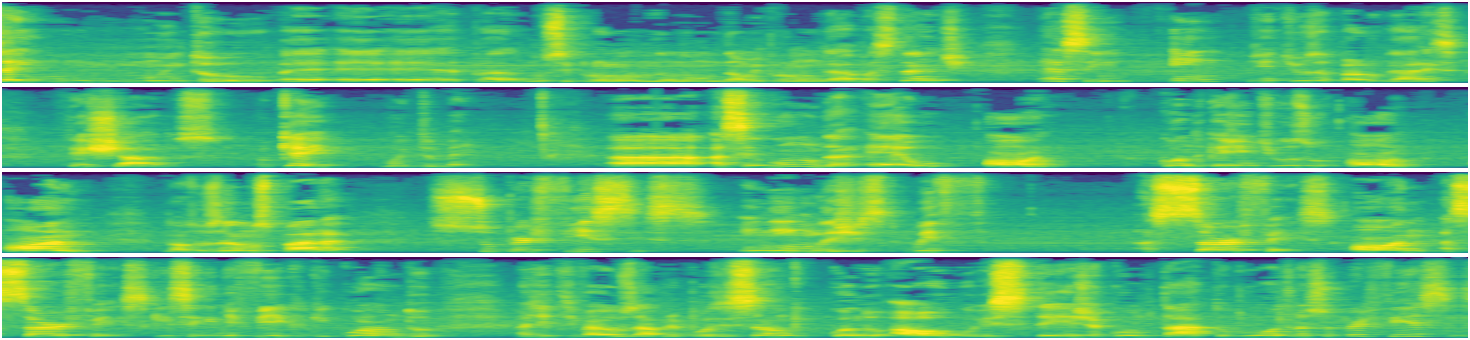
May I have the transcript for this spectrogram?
sem muito, é, é, é para não, não, não me prolongar bastante, é assim, in a gente usa para lugares fechados, ok? Muito bem. a segunda é o on. Quando que a gente usa o on? On nós usamos para superfícies. In English, with a surface, on a surface, que significa que quando a gente vai usar a preposição, que quando algo esteja em contato com outra superfície.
